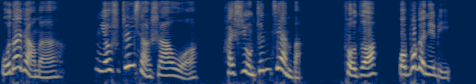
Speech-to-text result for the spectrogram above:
吴大掌门，你要是真想杀我，还是用真剑吧，否则我不跟你比。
